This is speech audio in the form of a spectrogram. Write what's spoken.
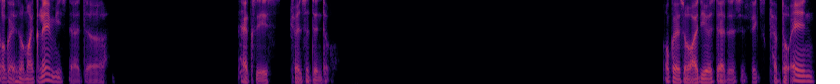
Okay, so my claim is that uh, X is transcendental. Okay, so idea is that it's a fixed capital N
